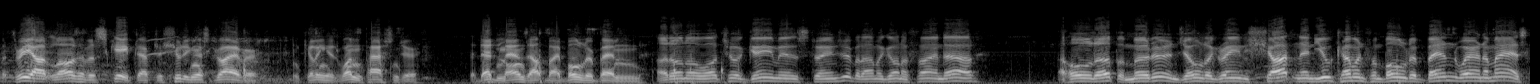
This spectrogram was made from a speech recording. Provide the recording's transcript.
The three outlaws have escaped after shooting this driver and killing his one passenger. The dead man's out by Boulder Bend. I don't know what your game is, stranger, but I'm going to find out. A hold up, a murder, and Joel LaGrange shot, and then you coming from Boulder Bend wearing a mask.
